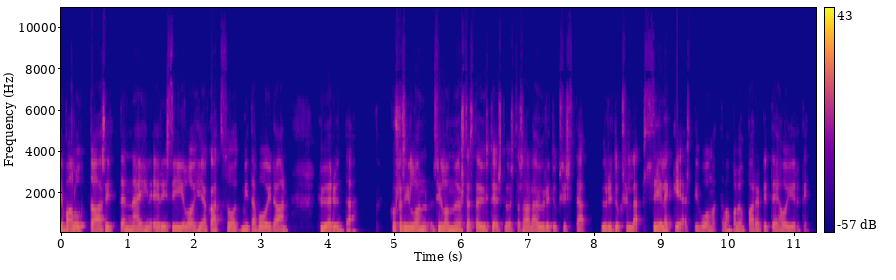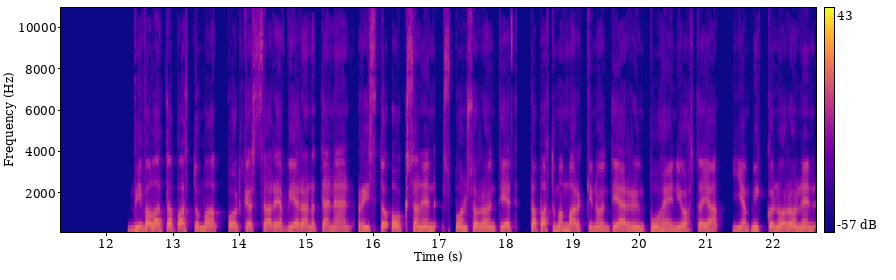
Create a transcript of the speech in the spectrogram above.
ja valuttaa sitten näihin eri siiloihin ja katsoo, että mitä voidaan hyödyntää. Koska silloin, silloin myös tästä yhteistyöstä saadaan yrityksistä, yrityksillä selkeästi huomattavan paljon parempi teho irti. Vivala tapahtuma podcast-sarjan vieraana tänään Risto Oksanen, sponsorointiet tapahtumamarkkinointi ryn puheenjohtaja ja Mikko Noronen,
